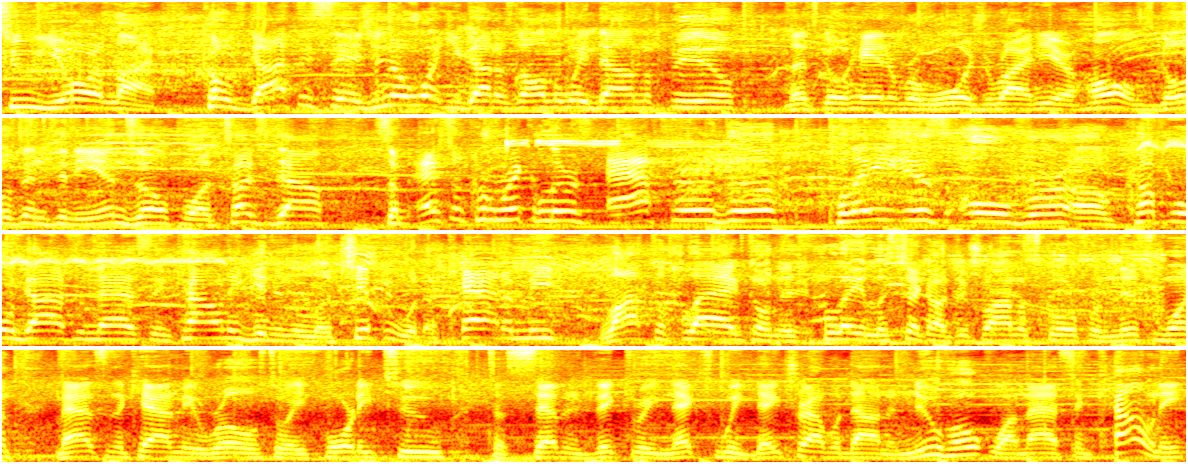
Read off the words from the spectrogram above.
two-yard line. Coach Gotti says, you know what? You got us all the way down the field. Let's go ahead and reward you right here. Holmes goes into the end zone for a touchdown. Some extracurriculars after the play is over. A couple of guys from Madison County getting a little chippy with Academy. Lots of flags on this play. Let's check out your final score from this one. Madison Academy rose to a 42 to 7 victory. Next week, they travel down to New Hope while Madison County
